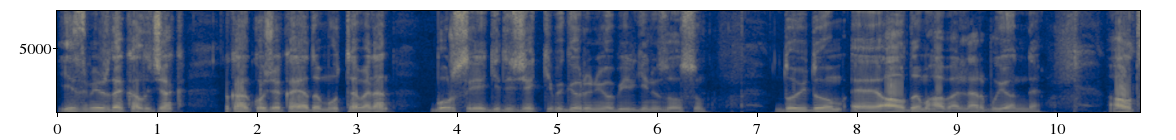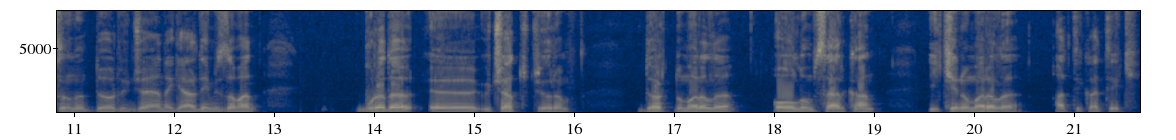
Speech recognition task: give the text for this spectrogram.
İzmir'de kalacak. Gökhan Kocakaya da muhtemelen Bursa'ya gidecek gibi görünüyor. Bilginiz olsun. Duyduğum, e, aldığım haberler bu yönde. Altının dördüncü ayağına geldiğimiz zaman burada 3 at tutuyorum. 4 numaralı oğlum Serkan, 2 numaralı Atik Atik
